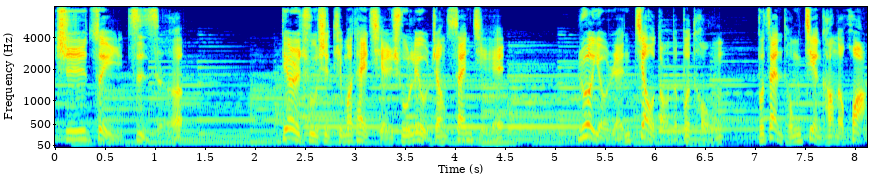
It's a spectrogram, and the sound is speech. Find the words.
知罪自责。第二处是提摩太前书六章三节，若有人教导的不同，不赞同健康的话，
